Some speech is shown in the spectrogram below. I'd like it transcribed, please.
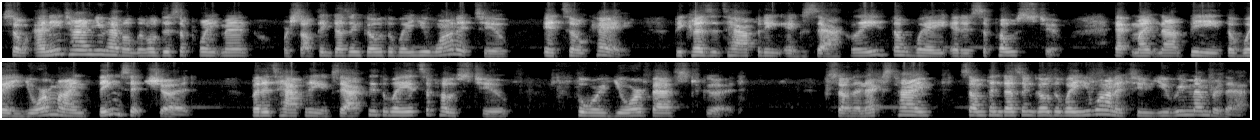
So anytime you have a little disappointment or something doesn't go the way you want it to, it's okay because it's happening exactly the way it is supposed to. It might not be the way your mind thinks it should, but it's happening exactly the way it's supposed to for your best good. So the next time something doesn't go the way you want it to, you remember that.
